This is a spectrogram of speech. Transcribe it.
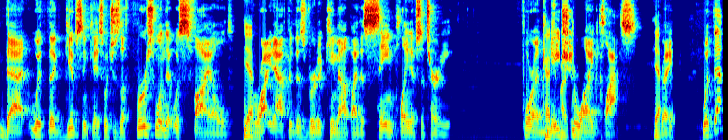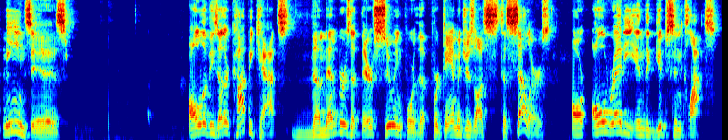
that with the Gibson case, which is the first one that was filed yep. right after this verdict came out by the same plaintiff's attorney for a Catch nationwide mark. class. Yep. Right. What that means is all of these other copycats, the members that they're suing for the for damages us to sellers are already in the Gibson class.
